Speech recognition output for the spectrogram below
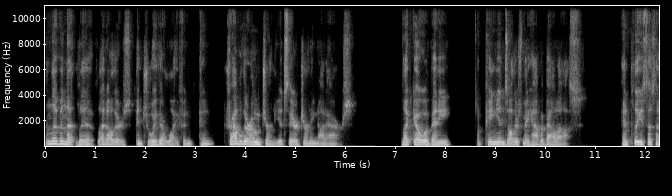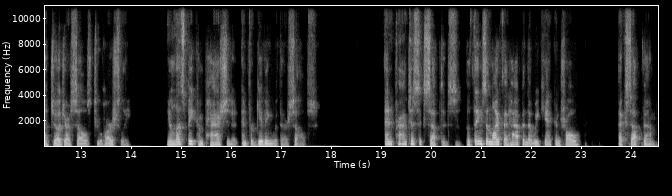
and live and let live. Let others enjoy their life and, and travel their own journey. It's their journey, not ours. Let go of any opinions others may have about us. And please, let's not judge ourselves too harshly. You know, let's be compassionate and forgiving with ourselves. And practice acceptance. The things in life that happen that we can't control, accept them.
